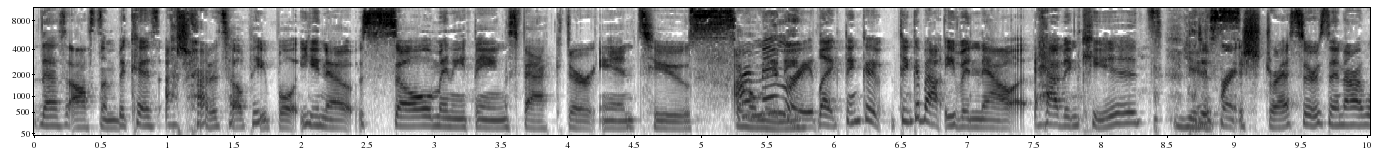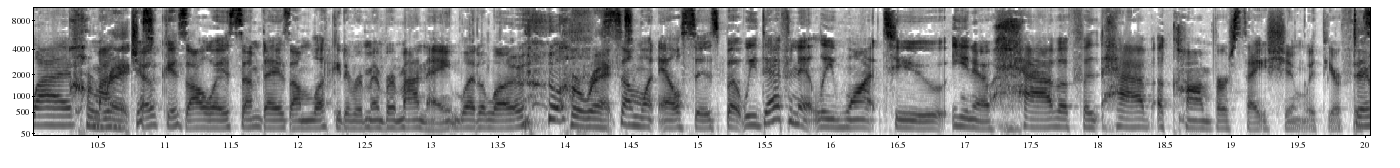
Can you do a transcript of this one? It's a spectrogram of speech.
That's awesome because I try to tell people, you know, so many things factor into So our many. memory. Like think of, think about even now having kids, Yes. different stressors in our life. My joke is always some days I'm lucky to remember my name, let alone Correct. someone else's. But we definitely want to, you know, have a have a conversation with your physician.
